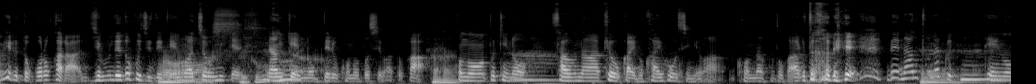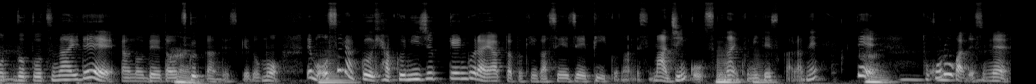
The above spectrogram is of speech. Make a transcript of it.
べるところから自分で独自で電話帳を見て何件載ってるこの年はとかはい。この時のサウナ協会の開放誌にはこんなことがあるとかで でなんとなく点をドットをつないであのデータを作ったんですけども、でもおそらく120件ぐらいあった時がせいぜいピークなんです。まあ人口少ない国ですからね。で、はい。ところがですね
